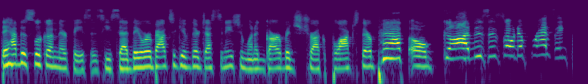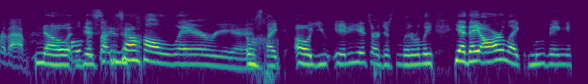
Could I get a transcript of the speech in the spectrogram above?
They had this look on their faces. He said they were about to give their destination when a garbage truck blocked their path. Oh God, this is so depressing for them. No, of a this sudden- is hilarious. Ugh. Like, oh, you idiots are just literally, yeah, they are like moving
